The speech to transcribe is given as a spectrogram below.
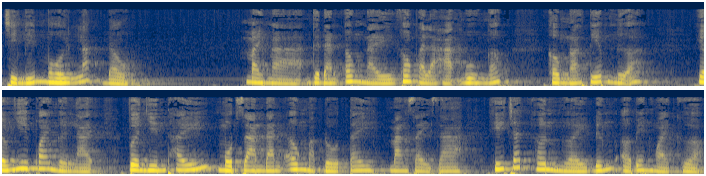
chỉ mím môi lắc đầu. May mà người đàn ông này không phải là hạng ngu ngốc, không nói tiếp nữa. Hiểu Nhi quay người lại, vừa nhìn thấy một dàn đàn ông mặc đồ Tây mang giày da, khí chất hơn người đứng ở bên ngoài cửa.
